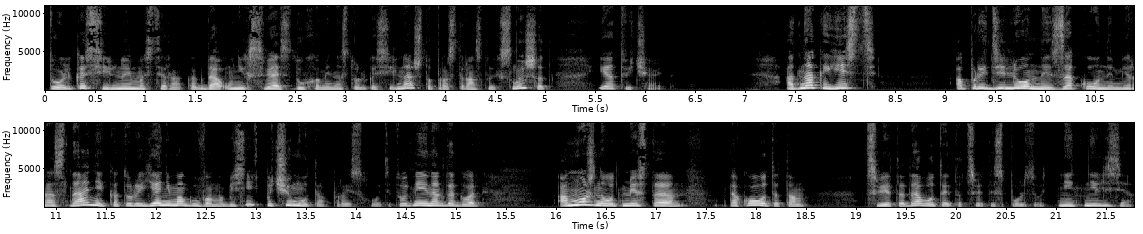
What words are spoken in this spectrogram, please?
только сильные мастера, когда у них связь с духами настолько сильна, что пространство их слышит и отвечает. Однако есть определенные законы мироздания, которые я не могу вам объяснить, почему так происходит. Вот мне иногда говорят, а можно вот вместо такого-то там цвета, да, вот этот цвет использовать? Нет, нельзя.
